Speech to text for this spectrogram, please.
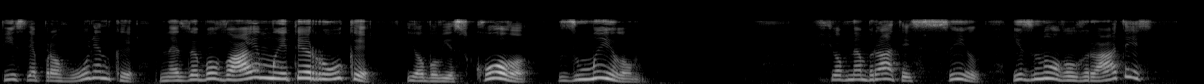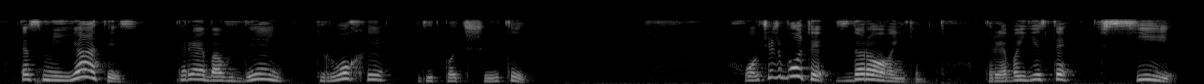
Після прогулянки не забувай мити руки і обов'язково з милом. Щоб набратись сил і знову гратись та сміятись, треба вдень трохи відпочити. Хочеш бути здоровеньким? Треба їсти всі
